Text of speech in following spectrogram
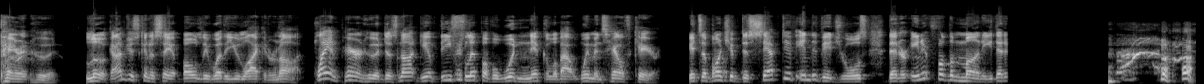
Parenthood. Look, I'm just going to say it boldly whether you like it or not. Planned Parenthood does not give the flip of a wooden nickel about women's health care. It's a bunch of deceptive individuals that are in it for the money that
